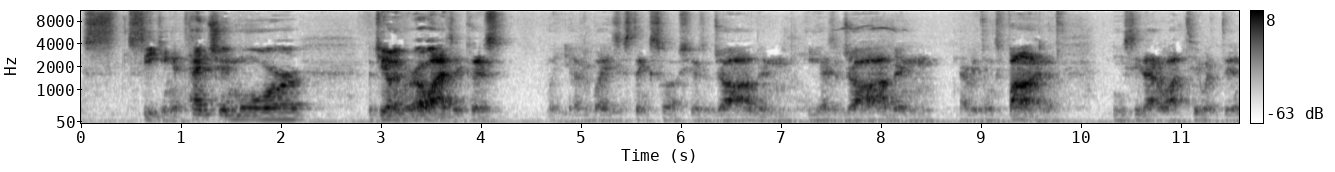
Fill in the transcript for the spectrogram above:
seeking attention more, but you don't even realize it because everybody just thinks, well, she has a job and he has a job and everything's fine. And you see that a lot too with the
